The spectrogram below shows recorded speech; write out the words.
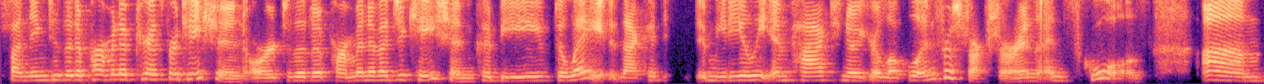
funding to the Department of Transportation or to the Department of Education could be delayed, and that could immediately impact, you know, your local infrastructure and, and schools. Um,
